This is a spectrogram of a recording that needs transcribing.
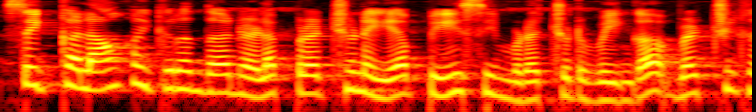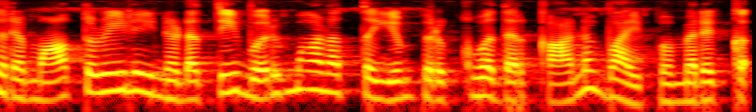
சிக்கலாக இருந்த நிலப்பிரச்சனையை பேசி முடிச்சுடுவீங்க. வெற்றிகரமாக தொழிலை நடத்தி வருமானத்தையும் பெருக்குவதற்கான வாய்ப்பும் இருக்கு.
